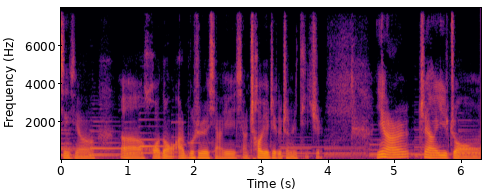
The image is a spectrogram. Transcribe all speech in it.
进行呃活动，而不是想一想超越这个政治体制，因而这样一种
